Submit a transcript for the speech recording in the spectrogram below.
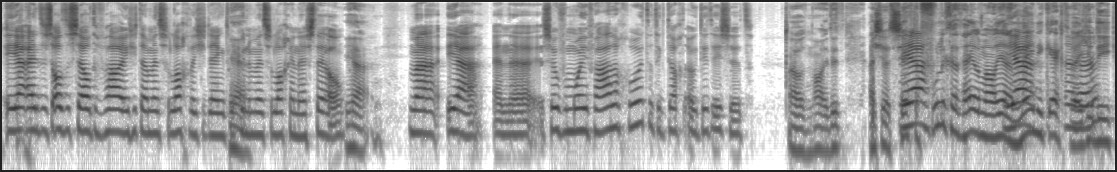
Ja, en het is altijd hetzelfde verhaal. Je ziet daar mensen lachen dat je denkt, hoe Ja. kunnen mensen lachen in herstel? Ja. Maar ja, en eh, zoveel mooie verhalen gehoord dat ik dacht, oh, dit is het. Oh, mooi. Dit, als je het zegt, Ja. dan voel ik dat helemaal. Ja, Ja. dat meen ik echt. Weet je, Uh-huh. die,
